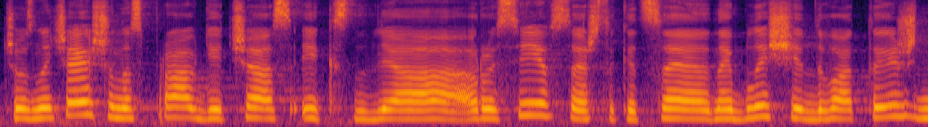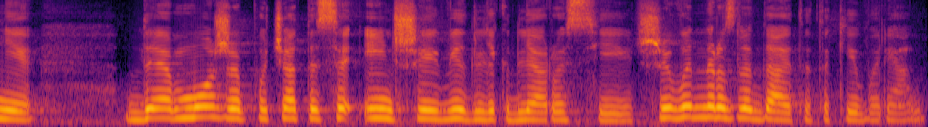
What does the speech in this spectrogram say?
Чи означає, що насправді час X для Росії все ж таки це найближчі два тижні, де може початися інший відлік для Росії? Чи ви не розглядаєте такий варіант?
